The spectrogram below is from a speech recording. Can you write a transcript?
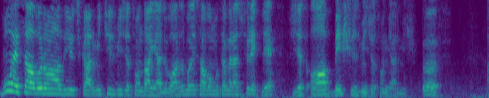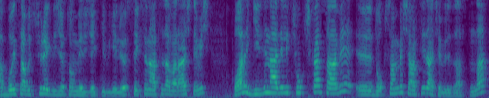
Bu hesaba Ronaldinho çıkar mı? 200 bin jeton daha geldi bu arada. Bu hesaba muhtemelen sürekli jet... Aa 500 bin jeton gelmiş. Öf. Abi bu hesaba sürekli jeton verecek gibi geliyor. 80 artı da var aç demiş. Bu arada gizli nadirlik çok çıkarsa abi e, 95 artıyı da açabiliriz aslında.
